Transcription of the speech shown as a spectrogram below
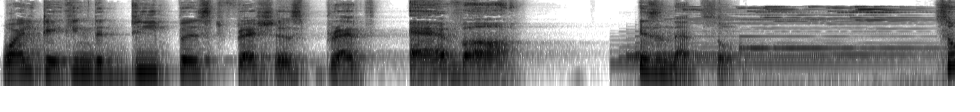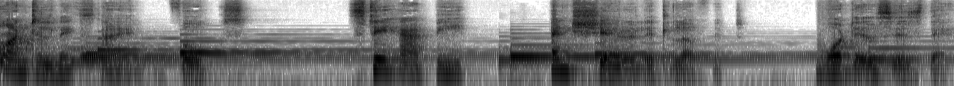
while taking the deepest, freshest breath ever. Isn't that so? So until next time, folks, stay happy and share a little of it. What else is there?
